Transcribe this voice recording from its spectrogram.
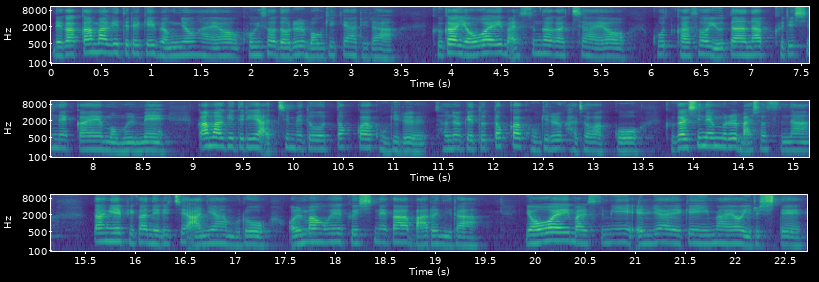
내가 까마귀들에게 명령하여 거기서 너를 먹이게 하리라. 그가 여호와의 말씀과 같이 하여 곧 가서 요단 앞 그리시네가에 머물매 까마귀들이 아침에도 떡과 고기를 저녁에도 떡과 고기를 가져왔고 그가 시냇물을 마셨으나 땅에 비가 내리지 아니하므로 얼마 후에 그 시내가 마르니라. 여호와의 말씀이 엘리야에게 임하여 이르시되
